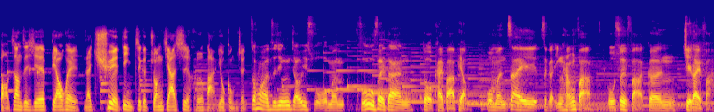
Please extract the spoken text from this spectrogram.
保障这些标会来确定这个庄家是合法又公正？中华资金交易所，我们服务费当然都有开发票，我们在这个银行法。国税法跟借贷法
